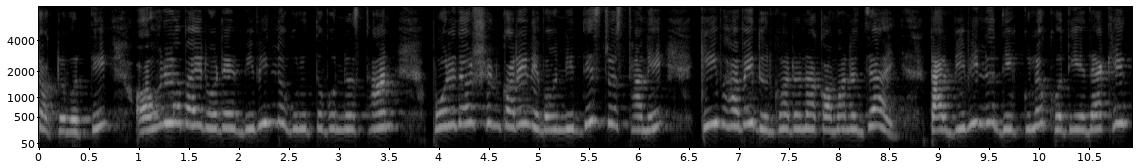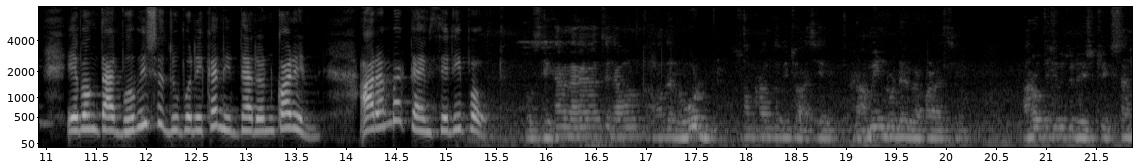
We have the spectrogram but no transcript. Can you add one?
চক্রবর্তী অহল্যাবাই রোডের বিভিন্ন গুরুত্বপূর্ণ স্থান পরিদর্শন করেন এবং নির্দিষ্ট স্থানে কীভাবে দুর্ঘটনা কমানো যায় তার বিভিন্ন দিকগুলো খতিয়ে দেখেন এবং তার ভবিষ্যৎ রূপরেখা নির্ধারণ করেন। আরামবাগ টাইমসের রিপোর্ট। তো সেখানে দেখা যাচ্ছে যেমন আমাদের রোড সংক্রান্ত কিছু আছে, গ্রামীণ রোডের ব্যাপার আছে, আরও কিছু কিছু রেস্ট্রিকশন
